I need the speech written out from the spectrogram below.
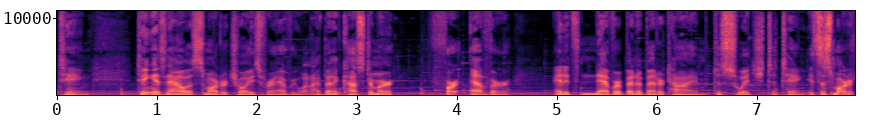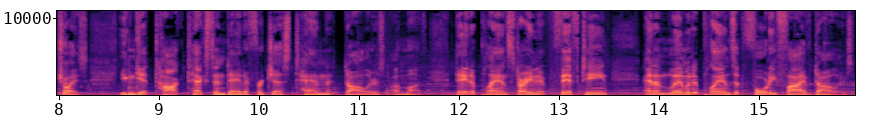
Ting. Ting is now a smarter choice for everyone. I've been a customer forever, and it's never been a better time to switch to Ting. It's a smarter choice. You can get talk, text, and data for just $10 a month. Data plans starting at 15 and unlimited plans at $45.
